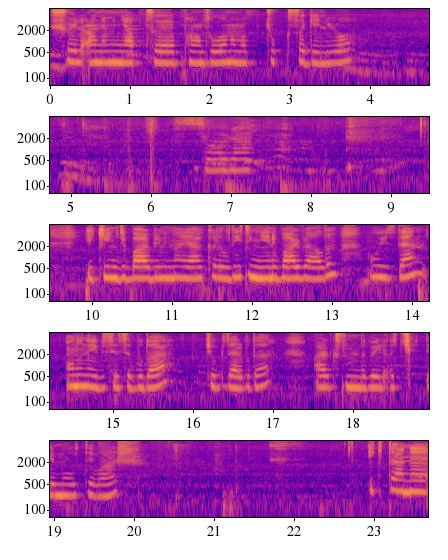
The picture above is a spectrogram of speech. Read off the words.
Şöyle annemin yaptığı pantolon ama çok kısa geliyor. Sonra ikinci Barbie'min ayağı kırıldığı için yeni Barbie aldım. O yüzden onun elbisesi bu da. Çok güzel bu da. Arkasında böyle açık demolte var. İki tane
